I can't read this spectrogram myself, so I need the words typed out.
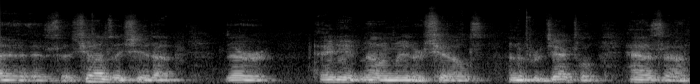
is the shells they shoot up, they're eighty-eight millimeter shells, and the projectile has, uh,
